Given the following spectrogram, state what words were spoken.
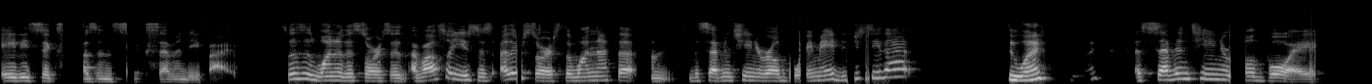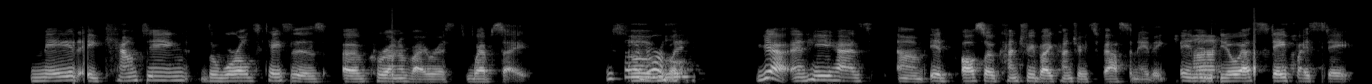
86,675. So this is one of the sources. I've also used this other source, the one that the um, the 17 year old boy made. Did you see that? The what? A 17 year old boy made a counting the world's cases of coronavirus website. He's so oh, adorable. Really? Yeah, and he has um, it also country by country. It's fascinating in uh, the U.S. state by state.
